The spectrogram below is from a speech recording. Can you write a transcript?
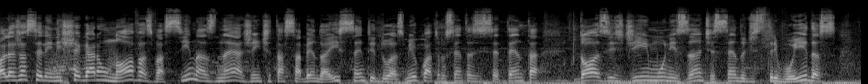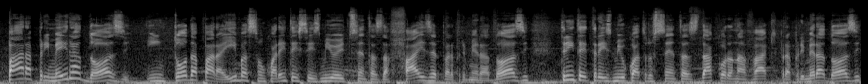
Olha, Jaceline, chegaram novas vacinas, né? A gente está sabendo aí 102.470 doses de imunizantes sendo distribuídas para a primeira dose. Em toda a Paraíba, são 46.800 da Pfizer para a primeira dose, 33.400 da Coronavac para a primeira dose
